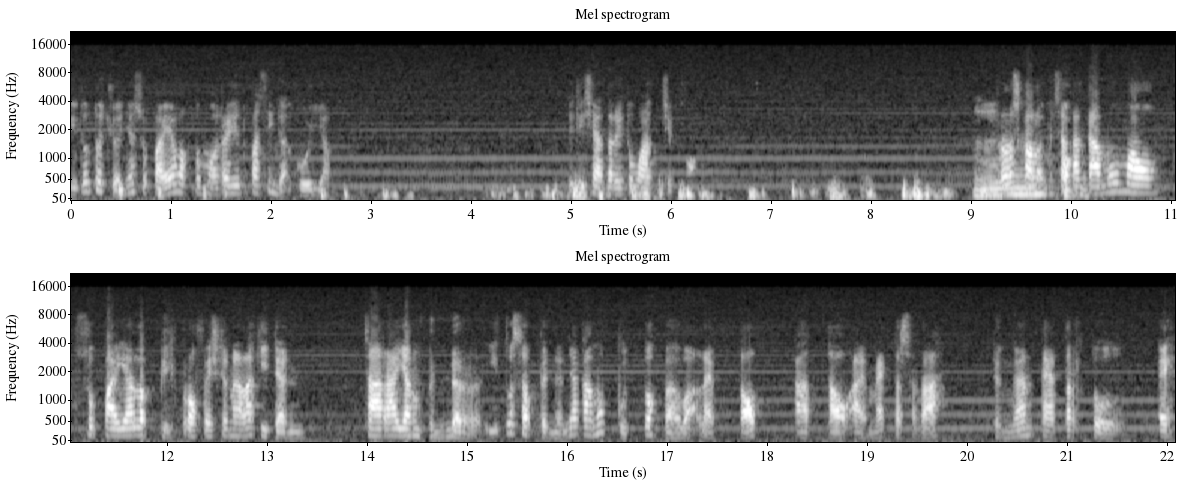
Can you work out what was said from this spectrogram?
itu tujuannya supaya waktu motret itu pasti nggak goyang. Jadi shutter itu wajib. Terus kalau misalkan kamu mau supaya lebih profesional lagi dan cara yang benar itu sebenarnya kamu butuh bawa laptop atau iMac terserah dengan tether tool. Eh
